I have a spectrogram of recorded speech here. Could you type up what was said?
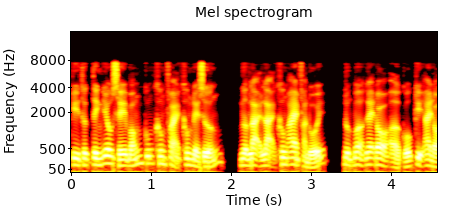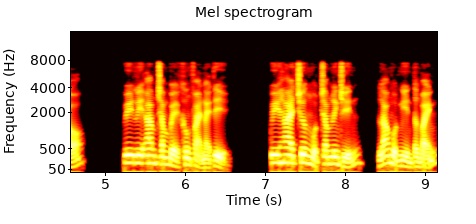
kỳ thực tình yêu xế bóng cũng không phải không đề sướng ngược lại lại không ai phản đối, đụng bợ lẹ đỏ ở cố kỵ ai đó. W i am trăm bề không phải này tỷ. Q hai chương một trăm linh chín, lão một nghìn tầng bánh.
